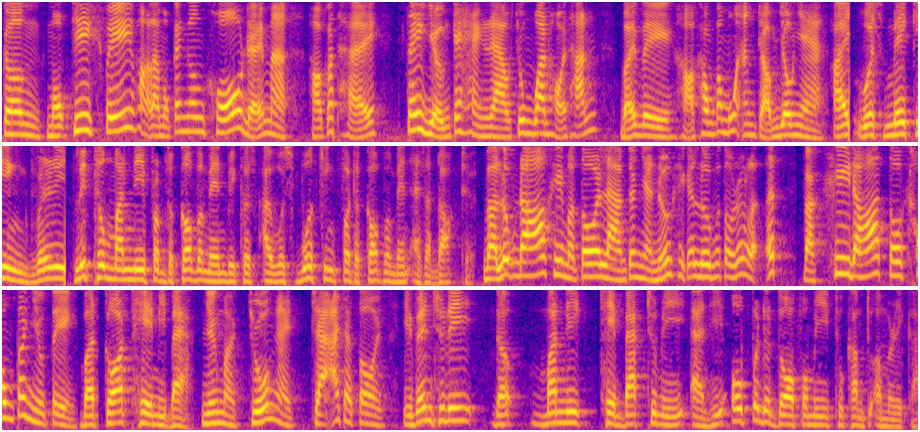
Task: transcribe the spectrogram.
cần một chi phí hoặc là một cái ngân khố để mà họ có thể xây dựng cái hàng rào chung quanh hội thánh bởi vì họ không có muốn ăn trộm vô nhà. I was making very little money from the government because I was working for the government as a doctor. Và lúc đó khi mà tôi làm cho nhà nước thì cái lương của tôi rất là ít và khi đó tôi không có nhiều tiền But God paid me back. nhưng mà Chúa ngài trả cho tôi. Eventually, the money came back to me and He opened the door for me to come to America.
